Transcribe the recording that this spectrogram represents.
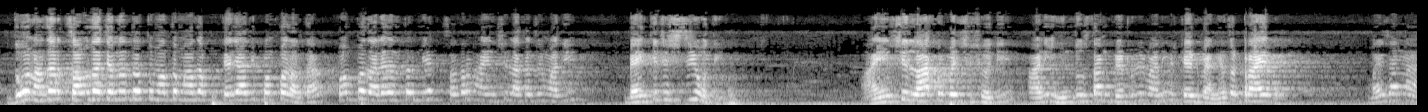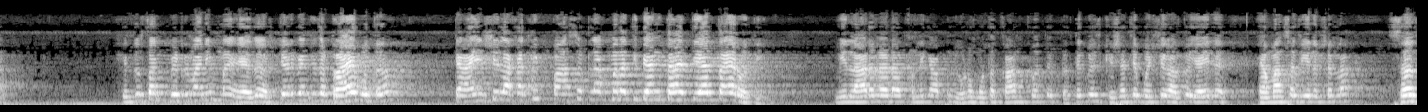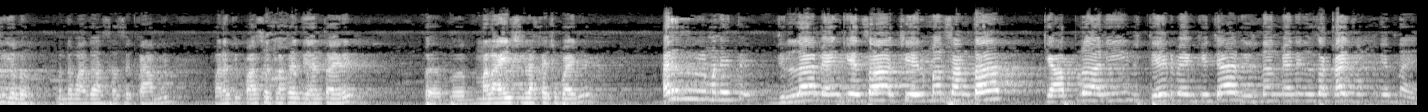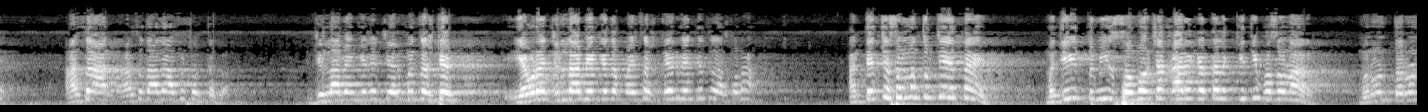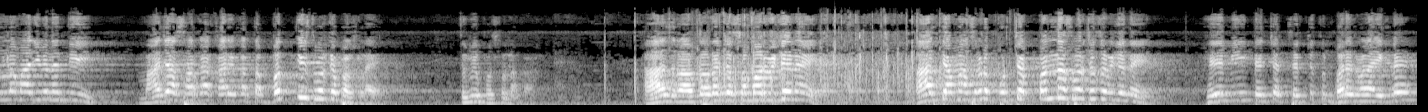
दोन हजार चौदाच्या नंतर तुम्हाला माझा त्याच्या आधी पंप झाला पंप झाल्यानंतर मी एक साधारण ऐंशी लाखाची माझी बँकेची शिशी होती. ऐंशी लाख रुपये शिशी होती आणि हिंदुस्थान पेट्रोलियम आणि स्टेट बँक. याचं ट्रायब आहे माहिती सांग ना. हिंदुस्थान पेट्रोलियम आणि स्टेट बँकेचं ट्रायब होतं त्या ऐंशी लाखातली पासष्ट लाख मला ती बँक तयार द्यायला तयार होती. मी लाड लाडात म्हणले की आपण एवढं मोठं काम करतोय प्रत्येक वेळेस खिशाचे पैसे घालतो यायला ह्या माणसाच्या इलेक्शनला सहज गेलो. म्हणलं माझं असं असं काम आहे. मला ती पासष्ट लाखात द्यायला तयार आहे. मला ऐंशी लाखाची पाहिजे. अरे म्हणे ते जिल्हा बँकेचा चेअरमन सांगतात की आपलं आणि स्टेट बँकेच्या रिजनल मॅनेजरचा काही संबंध येत नाही. असं असं दादा असू शकतं का? जिल्हा बँकेचे चेअरमनचा स्टेट एवढा जिल्हा बँकेचा पैसा स्टेट बँकेचा असतो ना. आणि त्यांचे संबंध तुमचे येत नाही. म्हणजे तुम्ही समोरच्या कार्यकर्त्याला किती फसवणार? म्हणून तरुणाला माझी विनंती माझ्यासारखा कार्यकर्ता बत्तीस वर्ष फसलाय. तुम्ही फसू नका. आज राजदादांच्या समोर विजय नाही. आज त्या माणसाकडे पुढच्या पन्नास वर्षाचं विजन आहे. हे मी त्यांच्या चर्चेतून बऱ्याच वेळा ऐकलंय.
